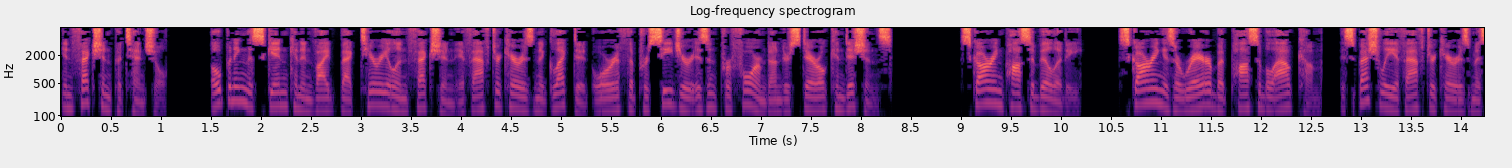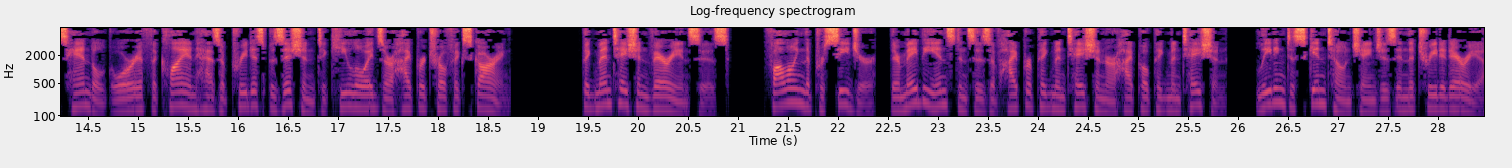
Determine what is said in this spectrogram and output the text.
Infection potential. Opening the skin can invite bacterial infection if aftercare is neglected or if the procedure isn't performed under sterile conditions. Scarring possibility. Scarring is a rare but possible outcome, especially if aftercare is mishandled or if the client has a predisposition to keloids or hypertrophic scarring. Pigmentation variances. Following the procedure, there may be instances of hyperpigmentation or hypopigmentation, leading to skin tone changes in the treated area.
